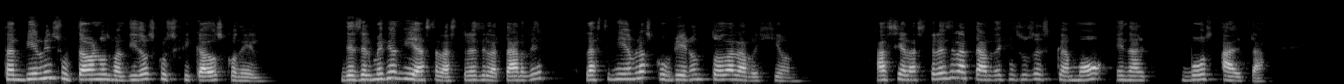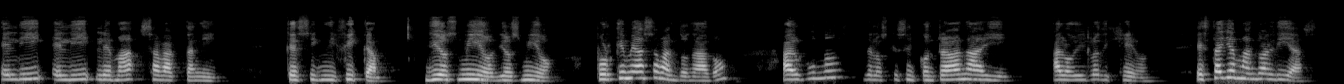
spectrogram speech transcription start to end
También lo insultaban los bandidos crucificados con él. Desde el mediodía hasta las tres de la tarde, las tinieblas cubrieron toda la región. Hacia las tres de la tarde Jesús exclamó en voz alta, Elí, Elí, lema sabactani, que significa, Dios mío, Dios mío, ¿por qué me has abandonado? Algunos de los que se encontraban ahí al oírlo dijeron, está llamando a Elías.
